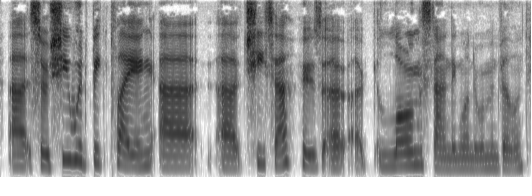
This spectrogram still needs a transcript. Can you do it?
Uh, so she would be playing uh, uh, Cheetah, who's a, a long standing Wonder Woman villain.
